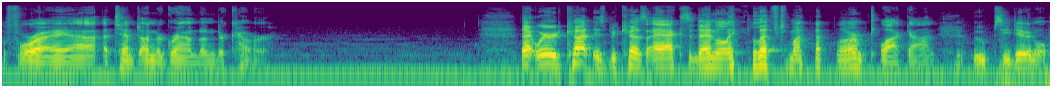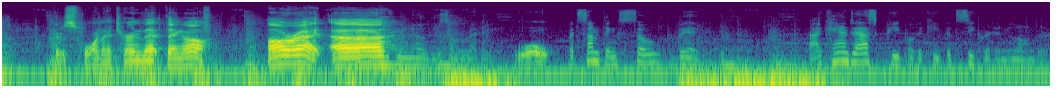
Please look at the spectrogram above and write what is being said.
Before I uh, attempt underground undercover. That weird cut is because I accidentally left my alarm clock on. Oopsie doodle. Could have sworn I turned that thing off. Alright, uh... You know this already, Whoa. but something so big. I can't ask people to keep it secret any longer.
